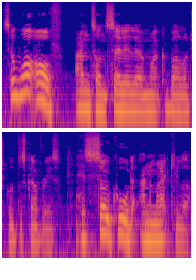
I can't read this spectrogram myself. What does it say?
So, what of Anton's cellular and microbiological discoveries? His so called animalcula.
